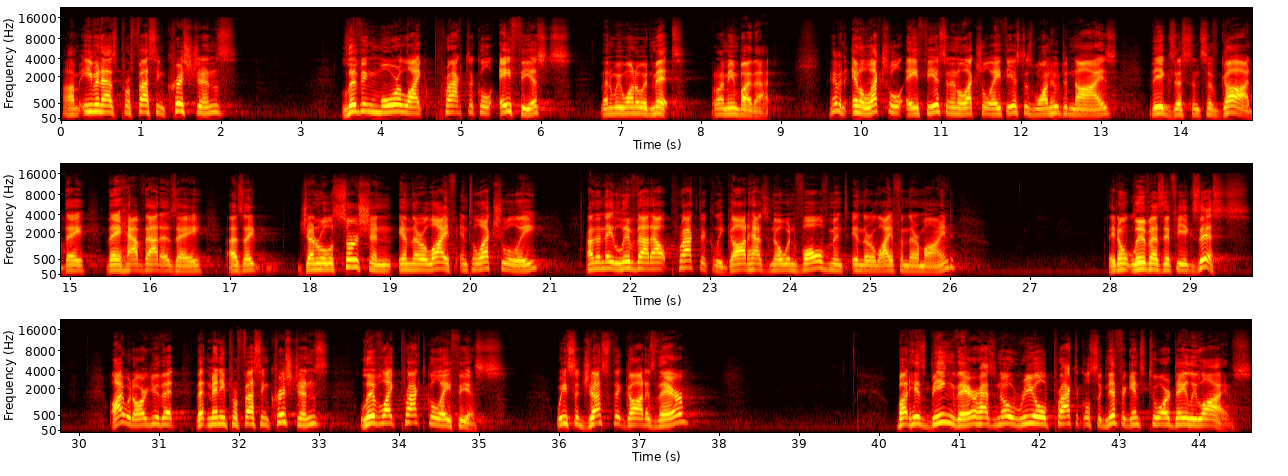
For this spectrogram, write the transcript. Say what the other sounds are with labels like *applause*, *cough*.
um, even as professing Christians, living more like practical atheists than we want to admit. What do I mean by that? We have an intellectual atheist. An intellectual atheist is one who denies the existence of God. They, they have that as a, as a general assertion in their life intellectually and then they live that out practically. God has no involvement in their life and their mind. They don't live as if He exists. I would argue that, that many professing Christians live like practical atheists. We suggest that God is there, but His being there has no real practical significance to our daily lives.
